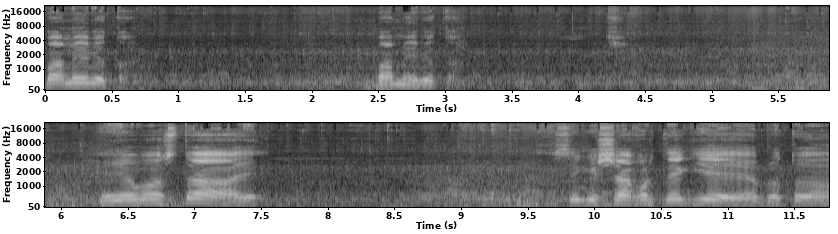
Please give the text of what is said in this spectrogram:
বামে ব্যথা বামে আচ্ছা। এই অবস্থায় চিকিৎসা করতে গিয়ে প্রথম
